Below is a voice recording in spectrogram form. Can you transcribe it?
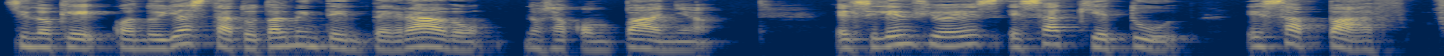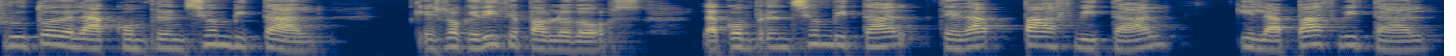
sino que cuando ya está totalmente integrado nos acompaña. El silencio es esa quietud, esa paz, fruto de la comprensión vital, que es lo que dice Pablo Dors. La comprensión vital te da paz vital y la paz vital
